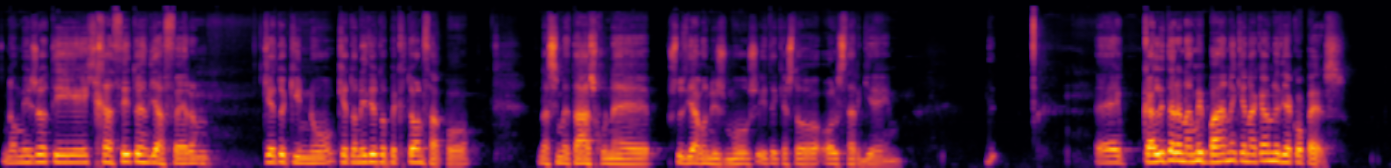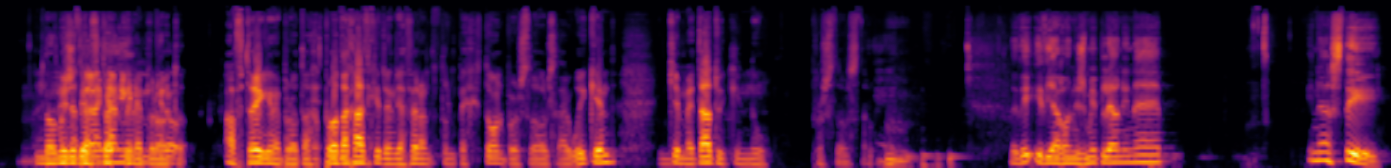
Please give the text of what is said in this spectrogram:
νομίζω ότι έχει χαθεί το ενδιαφέρον και του κοινού και των ίδιων των παικτών θα πω να συμμετάσχουν στους διαγωνισμούς είτε και στο All-Star Game. Ε, καλύτερα να μην πάνε και να κάνουν διακοπές. Νομίζω ότι Απλά αυτό να κάνουμε έγινε μικρό- πρώτο. Αυτό έγινε πρώτα. πρώτα χάθηκε το ενδιαφέρον των παιχτών προς το All Star Weekend και μετά του κοινού προς το All Star Weekend. Μμ. Δηλαδή οι διαγωνισμοί πλέον είναι, είναι αστείοι.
